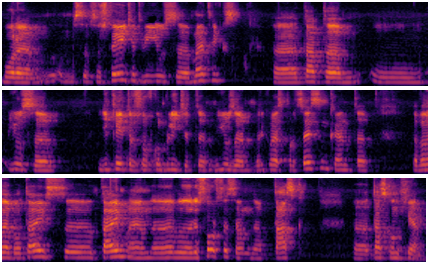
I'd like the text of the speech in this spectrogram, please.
more um, substantiated, we use uh, metrics uh, that um, mm, use uh, indicators of completed uh, user request processing and uh, available ties, uh, time and uh, resources and uh, task task on hand.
